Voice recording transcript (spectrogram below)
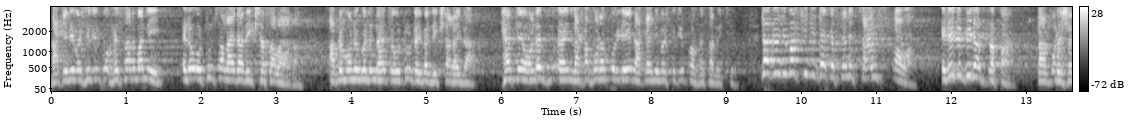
ঢাকা ইউনিভার্সিটির প্রফেসর মানে এটা অটো চালায় না, রিক্সা চালায় না। আপনি মনে করেন হয়তো অটো ড্রাইভার, রিক্সা ড্রাইভার। হ্যাঁ তে অনেক লেখাপড়া করে ঢাকা ইউনিভার্সিটির প্রফেসর হয়েছে ঢাকা ইউনিভার্সিটিতে একটা ছেলে চান্স পাওয়া, এটাই তো বিরাট ব্যাপার। তারপরে সে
